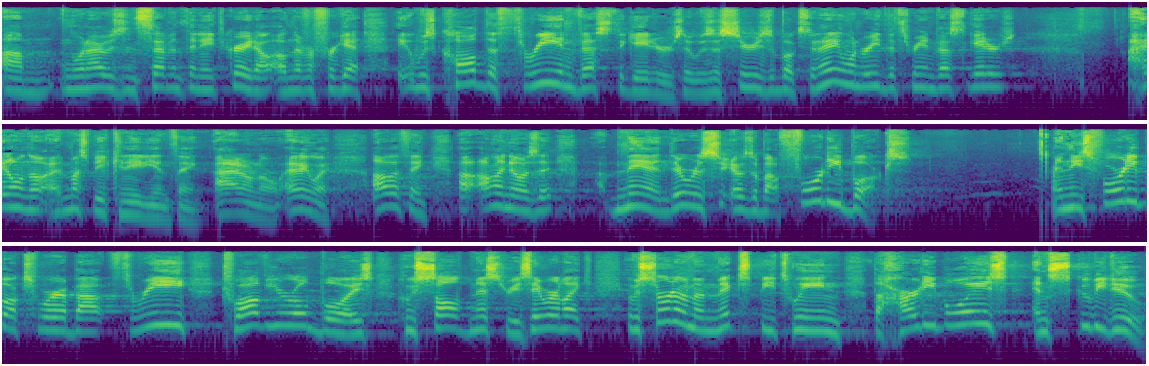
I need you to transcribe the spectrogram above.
Um, when I was in seventh and eighth grade, I'll, I'll, never forget. It was called The Three Investigators. It was a series of books. Did anyone read The Three Investigators? I don't know. It must be a Canadian thing. I don't know. Anyway, other thing. Uh, all I know is that, man, there was, it was about 40 books. And these 40 books were about three 12 year old boys who solved mysteries. They were like, it was sort of a mix between the Hardy Boys and Scooby Doo.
